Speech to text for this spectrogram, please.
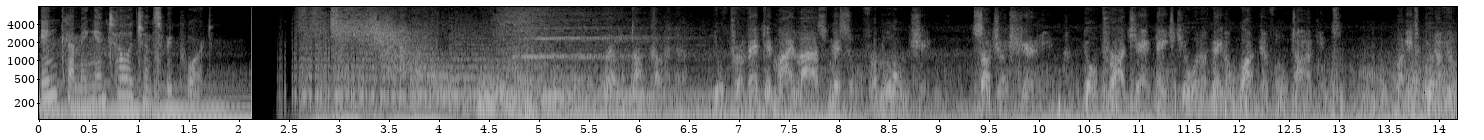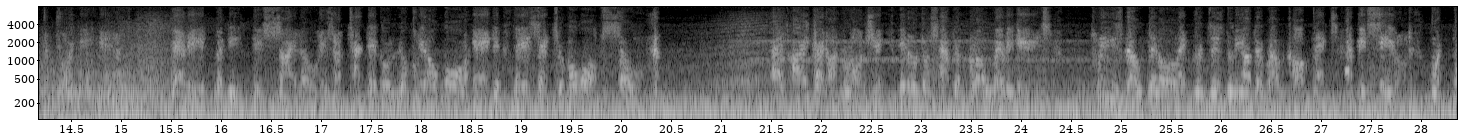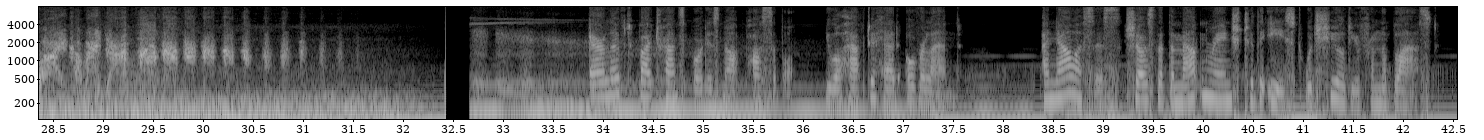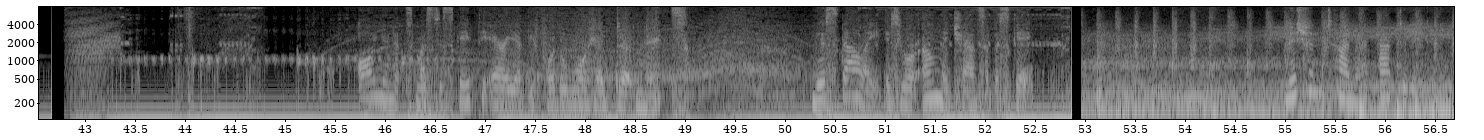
Incoming intelligence report. Well done, Commander. You've prevented my last missile from launching. Such a shame. Your Project HQ would have made a wonderful target. But it's good of you to join me here. Buried beneath this silo is a tactical nuclear warhead that is set to go off soon. As I cannot launch it, it'll just have to blow where it is. Please note that all entrances to the underground complex have been sealed. Goodbye, Commander. Airlift by transport is not possible. You will have to head overland. Analysis shows that the mountain range to the east would shield you from the blast. All units must escape the area before the warhead detonates. This valley is your only chance of escape. Mission timer activated.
